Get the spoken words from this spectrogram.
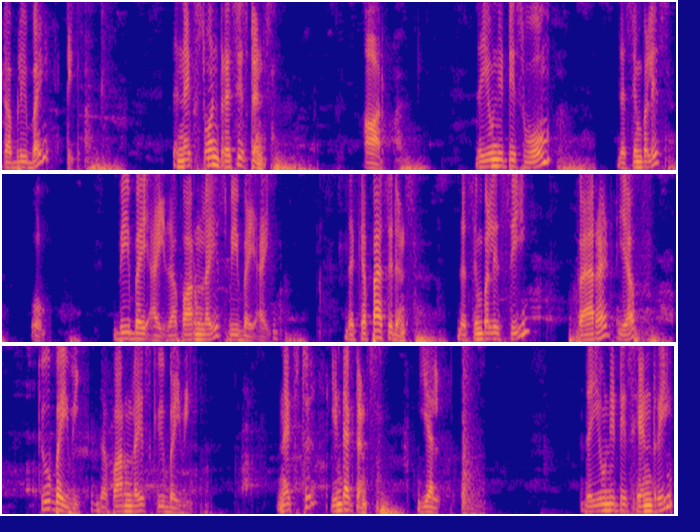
w by t the next one resistance. R. The unit is ohm. The symbol is ohm. V by i. The formula is v by i. The capacitance. The symbol is c. Farad f. Q by v. The formula is q by v. Next inductance. L. The unit is henry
